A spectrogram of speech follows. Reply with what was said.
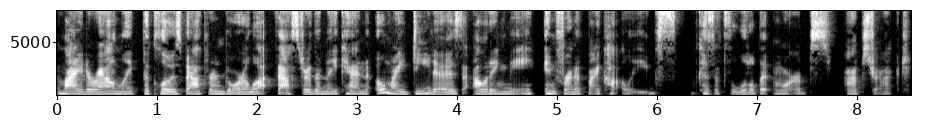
mind around like the closed bathroom door a lot faster than they can. Oh, my data is outing me in front of my colleagues because it's a little bit more abs- abstract.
